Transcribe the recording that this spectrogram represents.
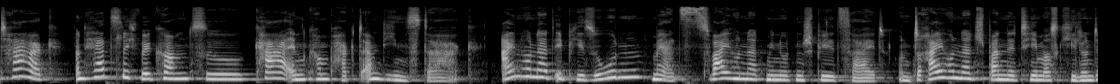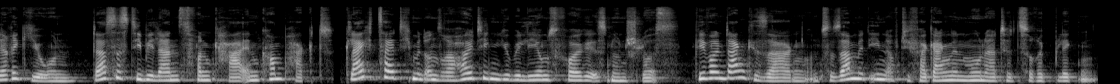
Tag und herzlich willkommen zu KN Kompakt am Dienstag. 100 Episoden, mehr als 200 Minuten Spielzeit und 300 spannende Themen aus Kiel und der Region. Das ist die Bilanz von KN Kompakt. Gleichzeitig mit unserer heutigen Jubiläumsfolge ist nun Schluss. Wir wollen Danke sagen und zusammen mit Ihnen auf die vergangenen Monate zurückblicken.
